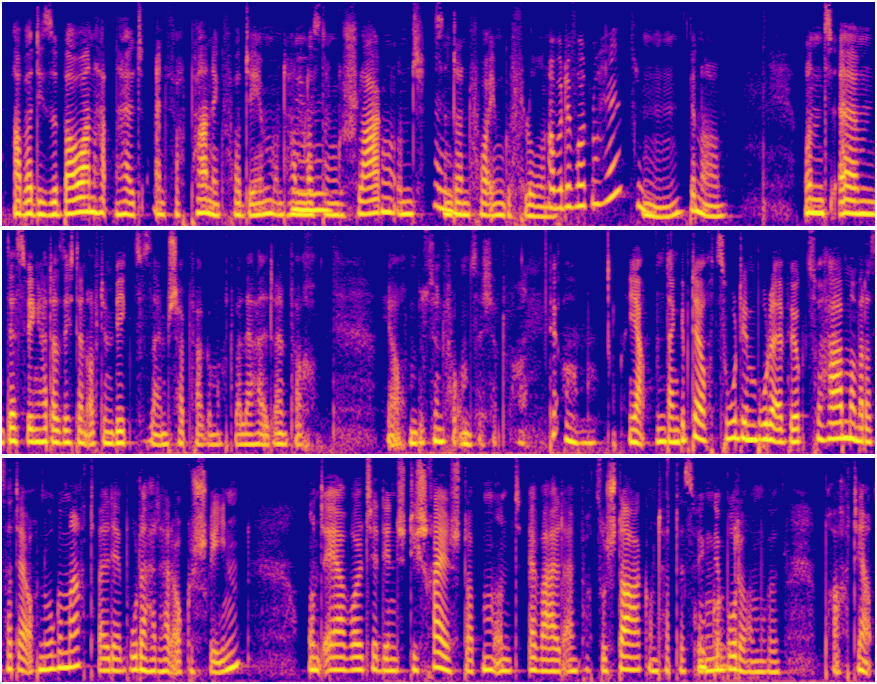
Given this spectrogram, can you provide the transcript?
Aber diese Bauern hatten halt einfach Panik vor dem und haben das dann geschlagen und sind dann vor ihm geflohen. Aber der wollte nur helfen. Mhm, genau. Und ähm, deswegen hat er sich dann auf den Weg zu seinem Schöpfer gemacht, weil er halt einfach ja auch ein bisschen verunsichert war. Der Arme. Ja, und dann gibt er auch zu, den Bruder erwürgt zu haben, aber das hat er auch nur gemacht, weil der Bruder hat halt auch geschrien und er wollte den, die Schreie stoppen und er war halt einfach zu stark und hat deswegen Oh den. Bruder umgebracht, ja.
